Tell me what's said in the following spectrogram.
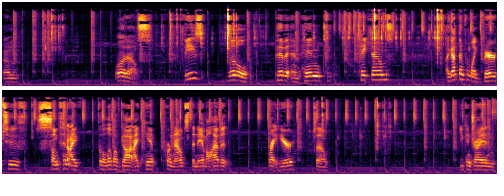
Um, what else? These little pivot and pin takedowns, I got them from like Beartooth something. I, for the love of God, I can't pronounce the name. I'll have it right here. So you can try and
